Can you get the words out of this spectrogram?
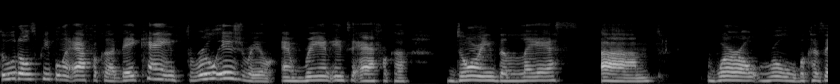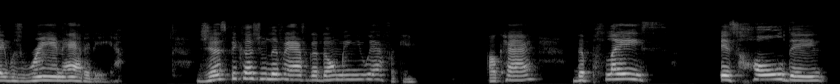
through those people in Africa, they came through Israel and ran into Africa during the last um, world rule because they was ran out of there. Just because you live in Africa don't mean you African. Okay? The place is holding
